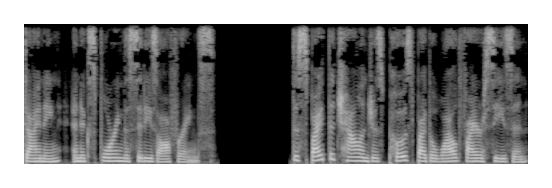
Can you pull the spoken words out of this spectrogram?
dining, and exploring the city's offerings. Despite the challenges posed by the wildfire season,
